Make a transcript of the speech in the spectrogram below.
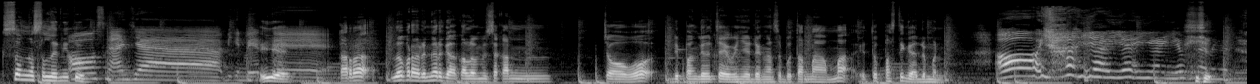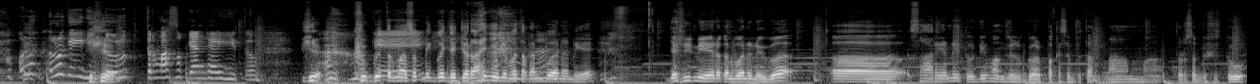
sengeselin itu. Oh sengaja bikin bete. Iya. Karena lo pernah dengar gak kalau misalkan cowok dipanggil ceweknya dengan sebutan nama itu pasti nggak demen. Oh iya iya iya iya iya pernah dengar. Oh lu lu kayak gitu, Iya. lu termasuk yang kayak gitu. Iya, gue oke. termasuk nih gue jujur aja nih buat rekan buana nih ya. Jadi nih rekan buana nih gue eh seharian itu dia manggil gue pakai sebutan nama, terus habis itu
